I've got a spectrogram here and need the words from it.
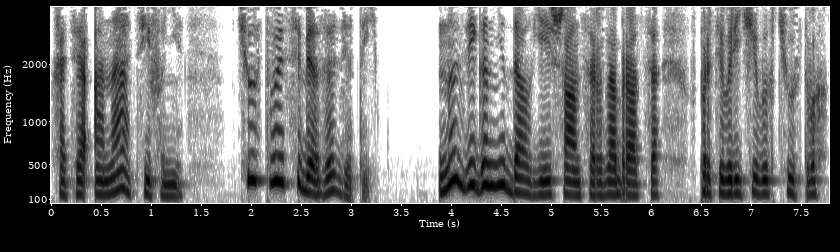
хотя она, Тифани, чувствует себя задетой. Но Диган не дал ей шанса разобраться в противоречивых чувствах,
